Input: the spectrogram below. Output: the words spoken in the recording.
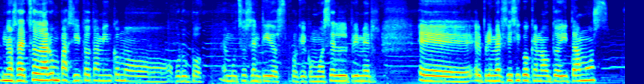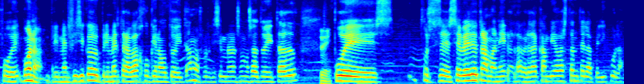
nos ha hecho dar un pasito también como grupo, en muchos sentidos, porque como es el primer, eh, el primer físico que no autoeditamos, pues, bueno, el primer físico, el primer trabajo que no autoeditamos, porque siempre nos hemos autoeditado, pues, pues se, ve de otra manera. La verdad cambia bastante la película.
